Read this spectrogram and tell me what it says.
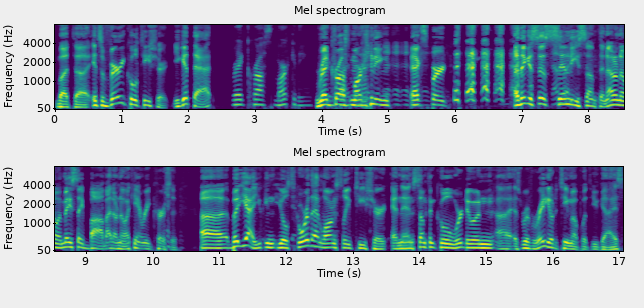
but uh, it's a very cool T-shirt. You get that Red Cross Marketing. Red Cross marketing expert. I think it says Cindy something. I don't know. It may say Bob. I don't know. I can't read cursive. Uh, but yeah, you can, you'll score that long sleeve t-shirt and then something cool we're doing, uh, as River Radio to team up with you guys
